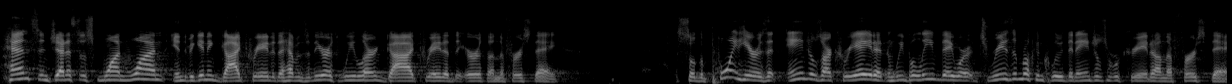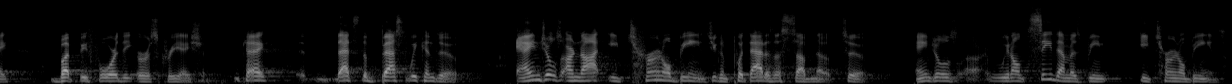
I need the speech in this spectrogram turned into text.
Hence, in Genesis 1 1, in the beginning, God created the heavens and the earth. We learn God created the earth on the first day. So the point here is that angels are created, and we believe they were, it's reasonable to conclude that angels were created on the first day, but before the earth's creation. Okay? That's the best we can do. Angels are not eternal beings. You can put that as a subnote too. Angels, we don't see them as being eternal beings.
